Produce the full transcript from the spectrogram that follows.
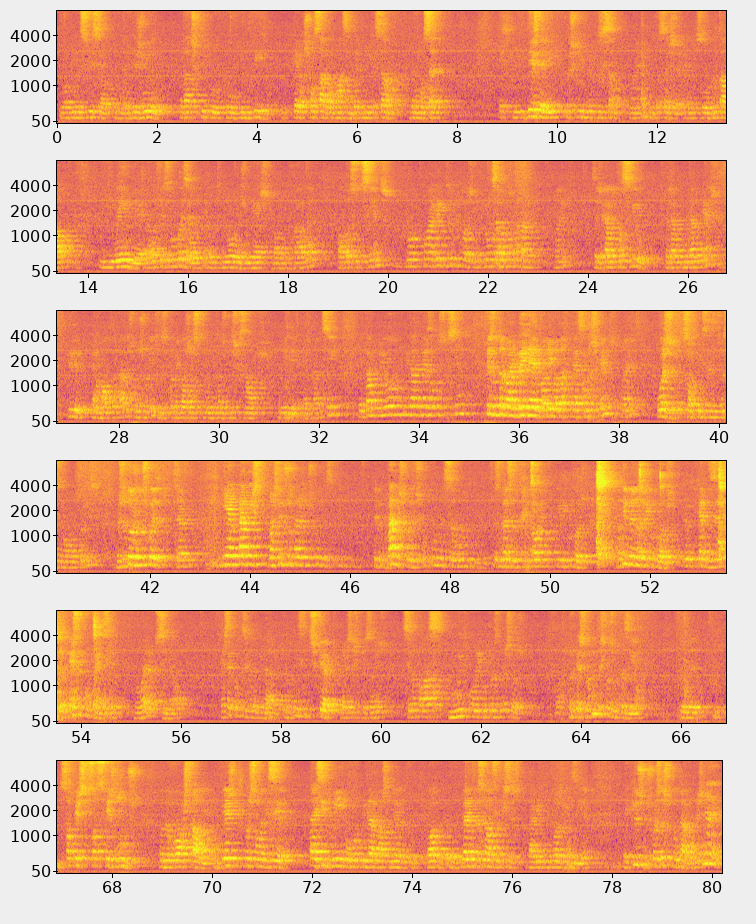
eu ouvi na Suíça em 2000 a discutir com, o indivíduo que era o responsável máximo da comunicação da Monsanto. E desde aí eu escolhi minha posição, não é? Ou seja, é uma pessoa brutal e na Índia ela fez uma coisa, ela, ela tornou as mulheres de forma porrada, autossuficientes, com, com a agricultura ecológica, porque não precisavam comprar nada. Não é? Ou seja, ela conseguiu arranjar uma comunidade de mulheres que eram maltratadas pelos maridos, mas também eles não se podiam muitas vezes, porque senão ninguém tinha estar assim. Então criou uma comunidade de mulheres autossuficiente, fez um trabalho brilhante ao nível da repressão das sementes, não é? Hoje são reconhecidas internacionalmente por isso, mas juntou as duas coisas, certo? E é um bocado isto, nós temos que juntar as duas coisas. Várias coisas, cultura, saúde, segurança do território e agricultores. Aos agricultores, eu quero dizer que esta conferência não era possível, esta da unidade não tinha sido desperto para estas situações se eu não falasse muito com agricultores e pastores. Porque as perguntas que eles me faziam, eh, e só, fez, só se fez luz quando eu vou à Austrália, e vejo que eles estão a dizer, está em sintonia com uma comunidade vastamente, a Internacional de Cientistas da Agricultura dizia, é que os, os pastores perguntavam, mas não,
